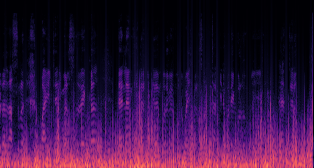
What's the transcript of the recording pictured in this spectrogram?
ගොඩ ලස්සන වයිල්ඩ් ඇනිමල්ස් දැක්කා දැන් නම් හිතා හිතා මොකද මේ මොටර් බයිසිකල් සත්‍ය දකින්නකොට ඒගොල්ලෝ මේ ඇත්තට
